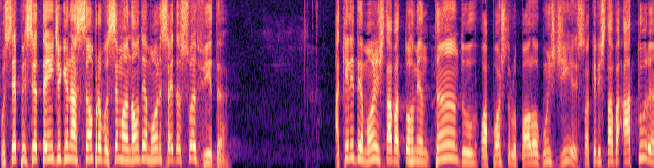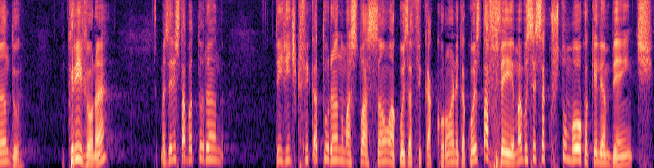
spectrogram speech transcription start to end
você precisa ter indignação para você mandar um demônio sair da sua vida. Aquele demônio estava atormentando o apóstolo Paulo alguns dias, só que ele estava aturando. Incrível, né? Mas ele estava aturando. Tem gente que fica aturando uma situação, a coisa fica crônica, a coisa está feia, mas você se acostumou com aquele ambiente,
